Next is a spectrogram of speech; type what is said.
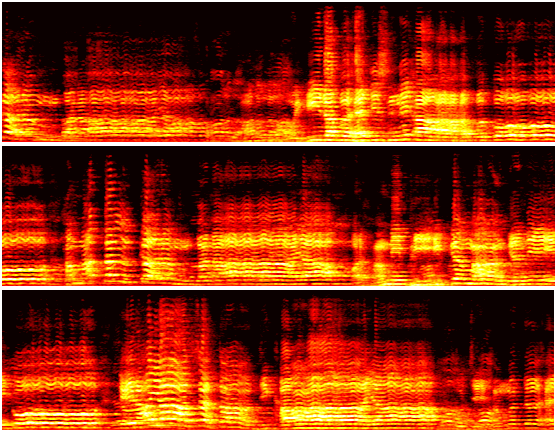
کرم بنایا۔ وہی رب ہے جس نے آپ کو ہم کرم بنایا۔ اور ہمیں بھیک مانگنے کو تیرا یا ستا دکھایا تجھے حمد ہے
